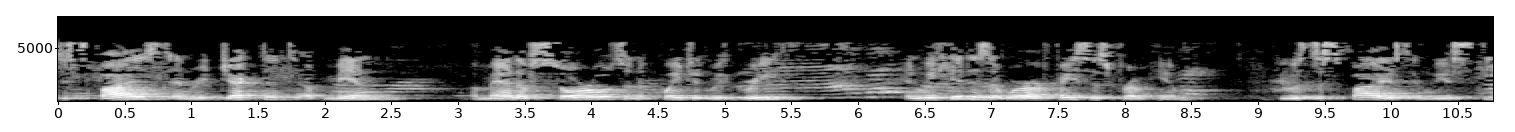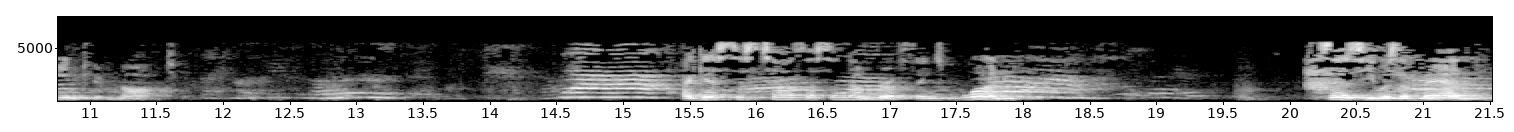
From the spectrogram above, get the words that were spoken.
despised and rejected of men, a man of sorrows and acquainted with grief, and we hid as it were our faces from him. He was despised and we esteemed him not. I guess this tells us a number of things. One, says he was a man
